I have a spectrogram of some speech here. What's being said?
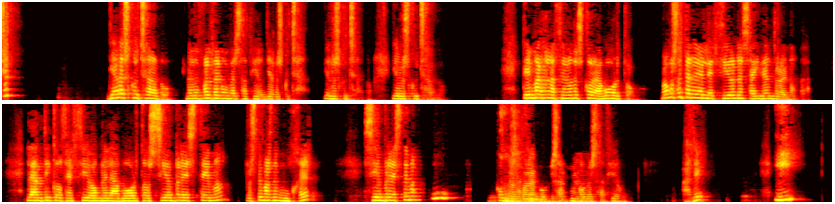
ya lo he escuchado, no hace falta conversación, ya lo he escuchado, ya lo he escuchado, ya lo he escuchado. Temas relacionados con el aborto. Vamos a tener elecciones ahí dentro de nada. La anticoncepción, el aborto, siempre es tema. Los temas de mujer, siempre es tema. Uh, conversación, conversación, conversación. ¿Vale? Y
